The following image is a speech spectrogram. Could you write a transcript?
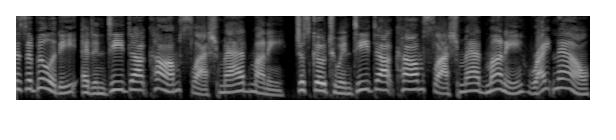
visibility at Indeed.com slash Mad Money. Just go to Indeed.com slash Mad Money right now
